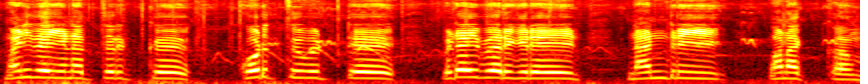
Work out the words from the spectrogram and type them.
மனித இனத்திற்கு கொடுத்துவிட்டு விடைபெறுகிறேன். நன்றி வணக்கம்.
